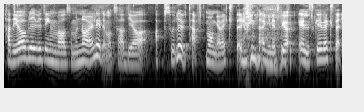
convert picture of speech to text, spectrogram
Hade jag blivit invald som ordinarie ledamot så hade jag absolut haft många växter i min lägenhet. För jag älskar ju växter.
